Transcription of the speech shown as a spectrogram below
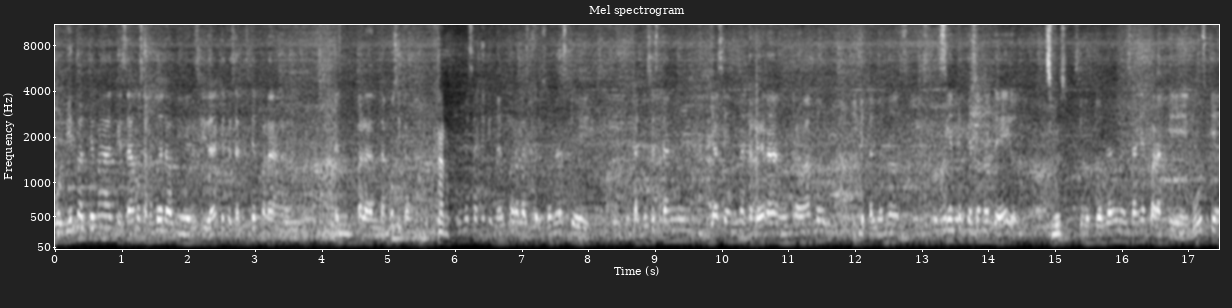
volviendo al tema que estábamos hablando de la universidad que te saliste para, para la música, Claro. Un mensaje final para las personas que tal vez están ya sea en una carrera, en un trabajo que tal vez no sienten que eso no es de ellos. Sí, pues. Si les puedes dar un mensaje para que busquen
